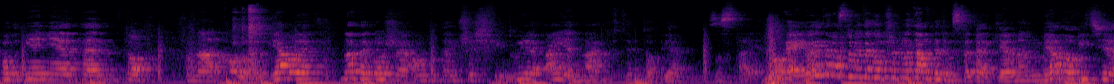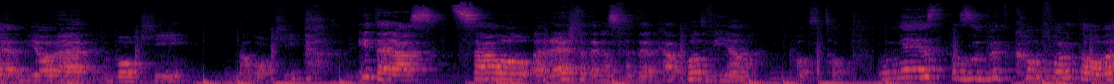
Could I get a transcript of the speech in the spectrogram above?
podmienię ten top na kolor biały, dlatego że on tutaj prześwituje, a jednak w tym topie zostaje. Ok, no i teraz robię taką przepletankę tym sweterkiem, mianowicie biorę boki na boki i teraz całą resztę tego sweterka podwijam pod top. Nie jest to zbyt komfortowe,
